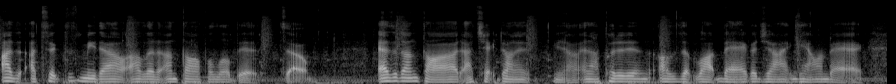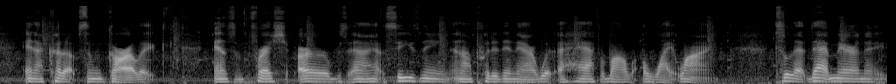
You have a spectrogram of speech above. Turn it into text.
I, I took this meat out. I let it unthaw for a little bit. So as it unthawed, I checked on it, you know, and I put it in a Ziploc bag, a giant gallon bag, and I cut up some garlic and some fresh herbs and I had seasoning and I put it in there with a half a bottle of white wine to let that marinate.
